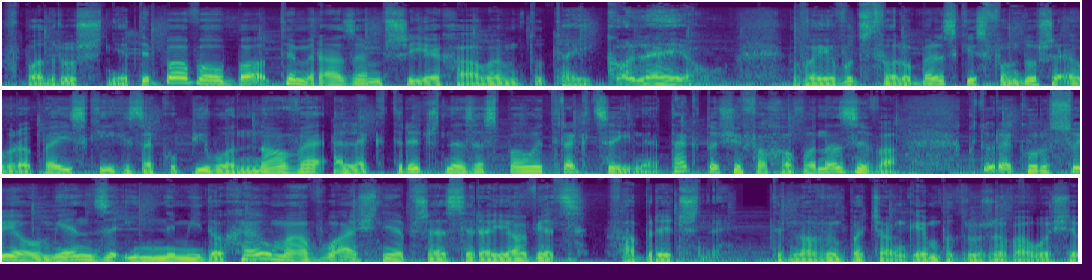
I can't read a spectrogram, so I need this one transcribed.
W podróż nietypową, bo tym razem przyjechałem tutaj koleją. Województwo lubelskie z funduszy europejskich zakupiło nowe elektryczne zespoły trakcyjne, tak to się fachowo nazywa, które kursują między innymi do Chełma właśnie przez rejowiec fabryczny. Tym nowym pociągiem podróżowało się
